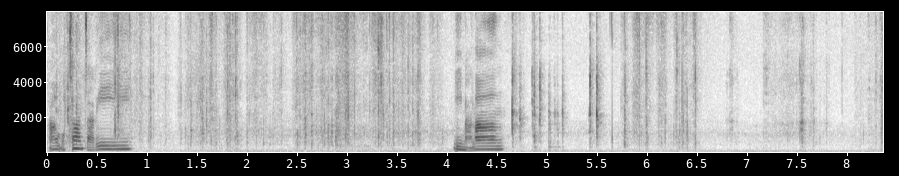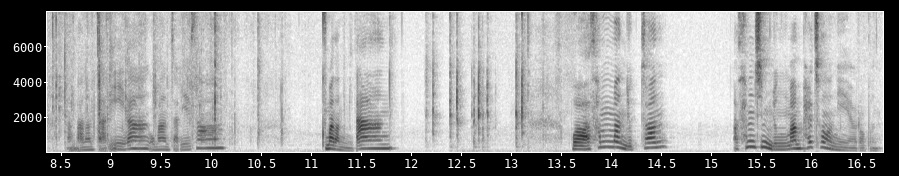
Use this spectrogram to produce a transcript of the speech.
아, 5,000원짜리. 2만원. 아, 만원짜리랑 5만원짜리에서 9만원입니다. 와 36,000 아, 36만 8천원이에요 여러분.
